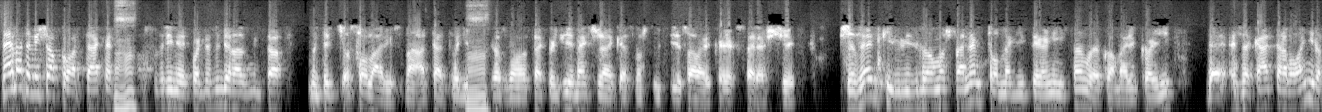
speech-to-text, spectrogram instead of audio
Nem, hát nem is akarták, hát Aha. azt a remake volt, ez ugyanaz, mint a, mint egy a Solarisnál, tehát hogy Aha. azt gondolták, hogy megcsinálják ezt most úgy, hogy az amerikaiak szeressék. És ez rendkívül izgalmas, már nem tudom megítélni, hiszen nem vagyok amerikai, de ezek általában annyira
